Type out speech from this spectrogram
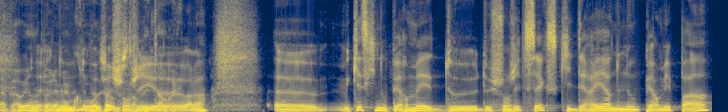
Ah bah oui, on n'a pas euh, pas changer. embêtant, euh, ouais. voilà. Euh, mais qu'est-ce qui nous permet de, de changer de sexe qui derrière ne nous permet pas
